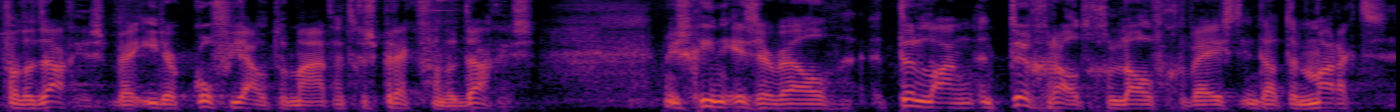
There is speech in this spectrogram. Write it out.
van de dag is. Bij ieder koffieautomaat het gesprek van de dag is. Misschien is er wel te lang een te groot geloof geweest in dat de markt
